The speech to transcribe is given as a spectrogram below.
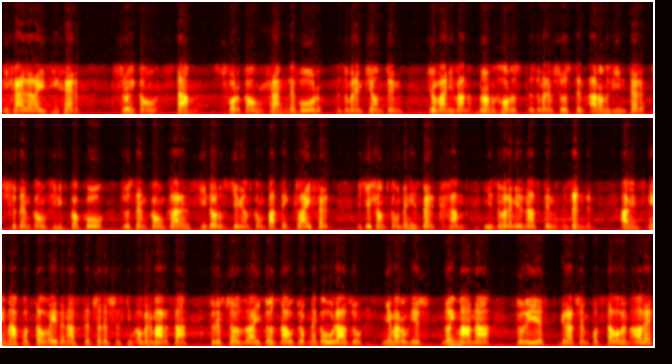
Michael Reisicher, z trójką Stam, z czwórką Frank de Boer, z numerem piątym Giovanni van Bronhorst, z numerem szóstym Aaron Winter, z siódemką Filip Koku, z ósemką Clarence Fidorf, z dziewiątką Patryk Kleifert, z dziesiątką Denis Bergkamp i z numerem jedenastym Zender. A więc nie ma w podstawowej jedenastce przede wszystkim Overmarsa, który wczoraj doznał drobnego urazu. Nie ma również Neumana, który jest graczem podstawowym, ale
